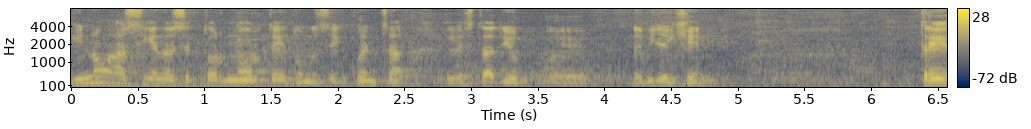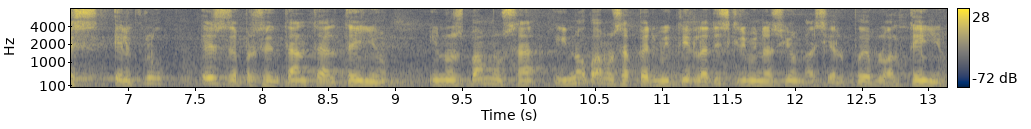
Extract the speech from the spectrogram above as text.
y no así en el sector norte donde se encuentra el estadio eh, de Villa Ingenio. Tres, el club es representante alteño y, nos vamos a, y no vamos a permitir la discriminación hacia el pueblo alteño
